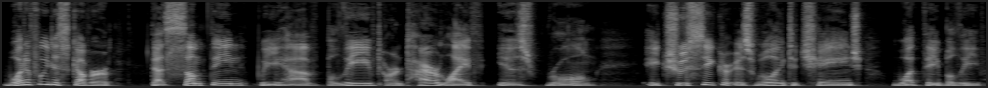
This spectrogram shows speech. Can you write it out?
What if we discover that something we have believed our entire life is wrong. A truth seeker is willing to change what they believe.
